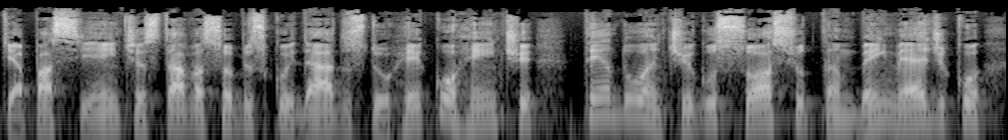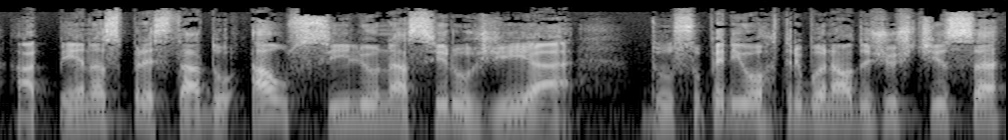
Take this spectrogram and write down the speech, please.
que a paciente estava sob os cuidados do recorrente, tendo o antigo sócio, também médico, apenas prestado auxílio na cirurgia. Do Superior Tribunal de Justiça,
